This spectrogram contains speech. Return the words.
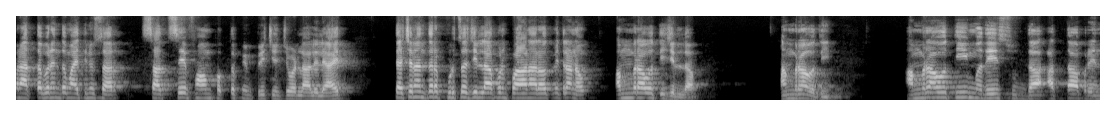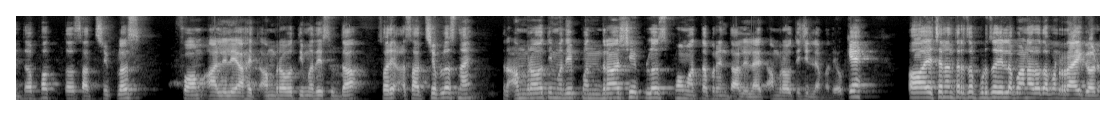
पण आतापर्यंत माहितीनुसार सातशे फॉर्म फक्त पिंपरी चिंचवडला आलेले आहेत. त्याच्यानंतर पुढचा जिल्हा आपण पाहणार आहोत मित्रांनो अमरावती जिल्हा. अमरावती. अमरावतीमध्ये सुद्धा आतापर्यंत फक्त सातशे प्लस फॉर्म आलेले आहेत. अमरावतीमध्ये सुद्धा सॉरी सातशे प्लस नाही तर अमरावतीमध्ये पंधराशे प्लस फॉर्म आतापर्यंत आलेले आहेत अमरावती जिल्ह्यामध्ये ओके याच्यानंतरचा पुढचा जिल्हा पाहणार आहोत आपण रायगड.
